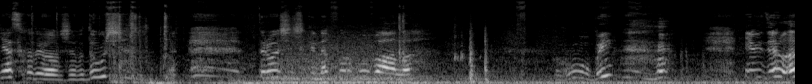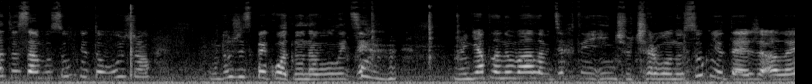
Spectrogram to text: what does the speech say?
Я сходила вже в душ, трошечки нафарбувала губи і вдягла ту саму сукню, тому що дуже спекотно на вулиці. Я планувала вдягти іншу червону сукню теж, але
